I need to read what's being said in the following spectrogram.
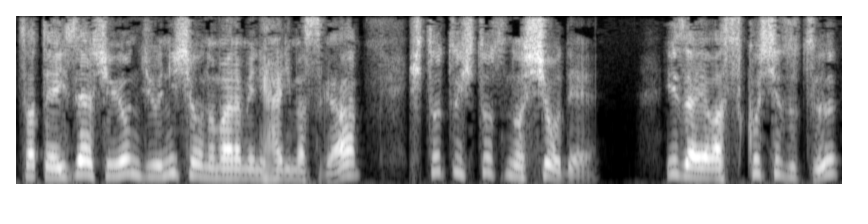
さて、イザヤ書42章の学びに入りますが、一つ一つの章で、イザヤは少しずつ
